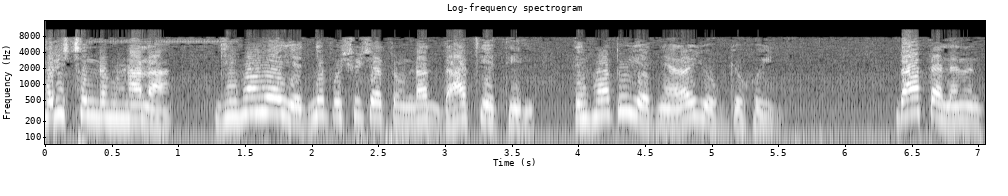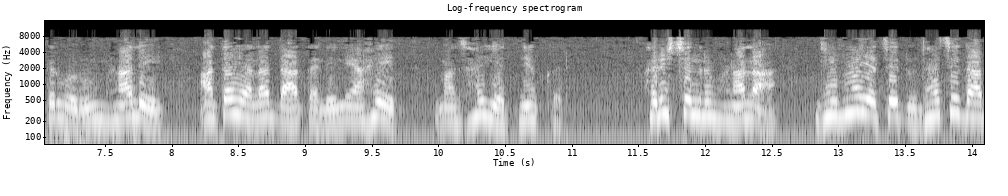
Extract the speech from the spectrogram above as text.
हरिश्चंद्र म्हणाला जेव्हा या यज्ञपशूच्या तोंडात दात येतील तेव्हा तो यज्ञाला योग्य होईल. दात आल्यानंतर वरून म्हणाले आता याला दात आलेले आहेत माझा यज्ञ कर. हरिश्चंद्र म्हणाला जेव्हा याचे दुधाचे दात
